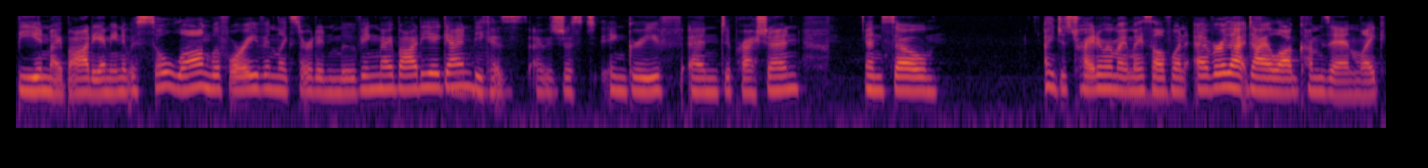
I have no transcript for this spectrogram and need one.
be in my body. I mean, it was so long before I even like started moving my body again mm-hmm. because I was just in grief and depression. And so I just try to remind myself whenever that dialogue comes in like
